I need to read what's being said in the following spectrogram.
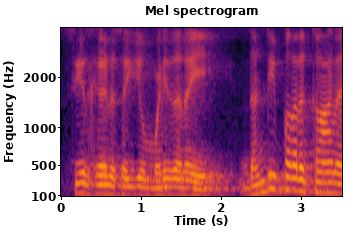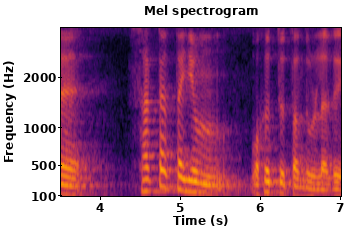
சீர்கேடு செய்யும் மனிதனை தண்டிப்பதற்கான சட்டத்தையும் வகுத்து தந்துள்ளது.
